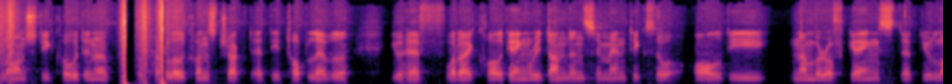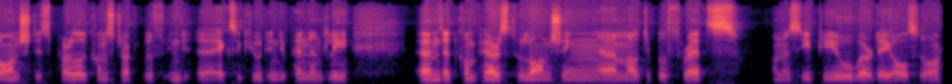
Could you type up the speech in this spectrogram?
you launch the code in a parallel construct at the top level, you have what I call gang redundant semantics. So all the number of gangs that you launch this parallel construct with in, uh, execute independently. Um, that compares to launching uh, multiple threads on a CPU, where they also,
